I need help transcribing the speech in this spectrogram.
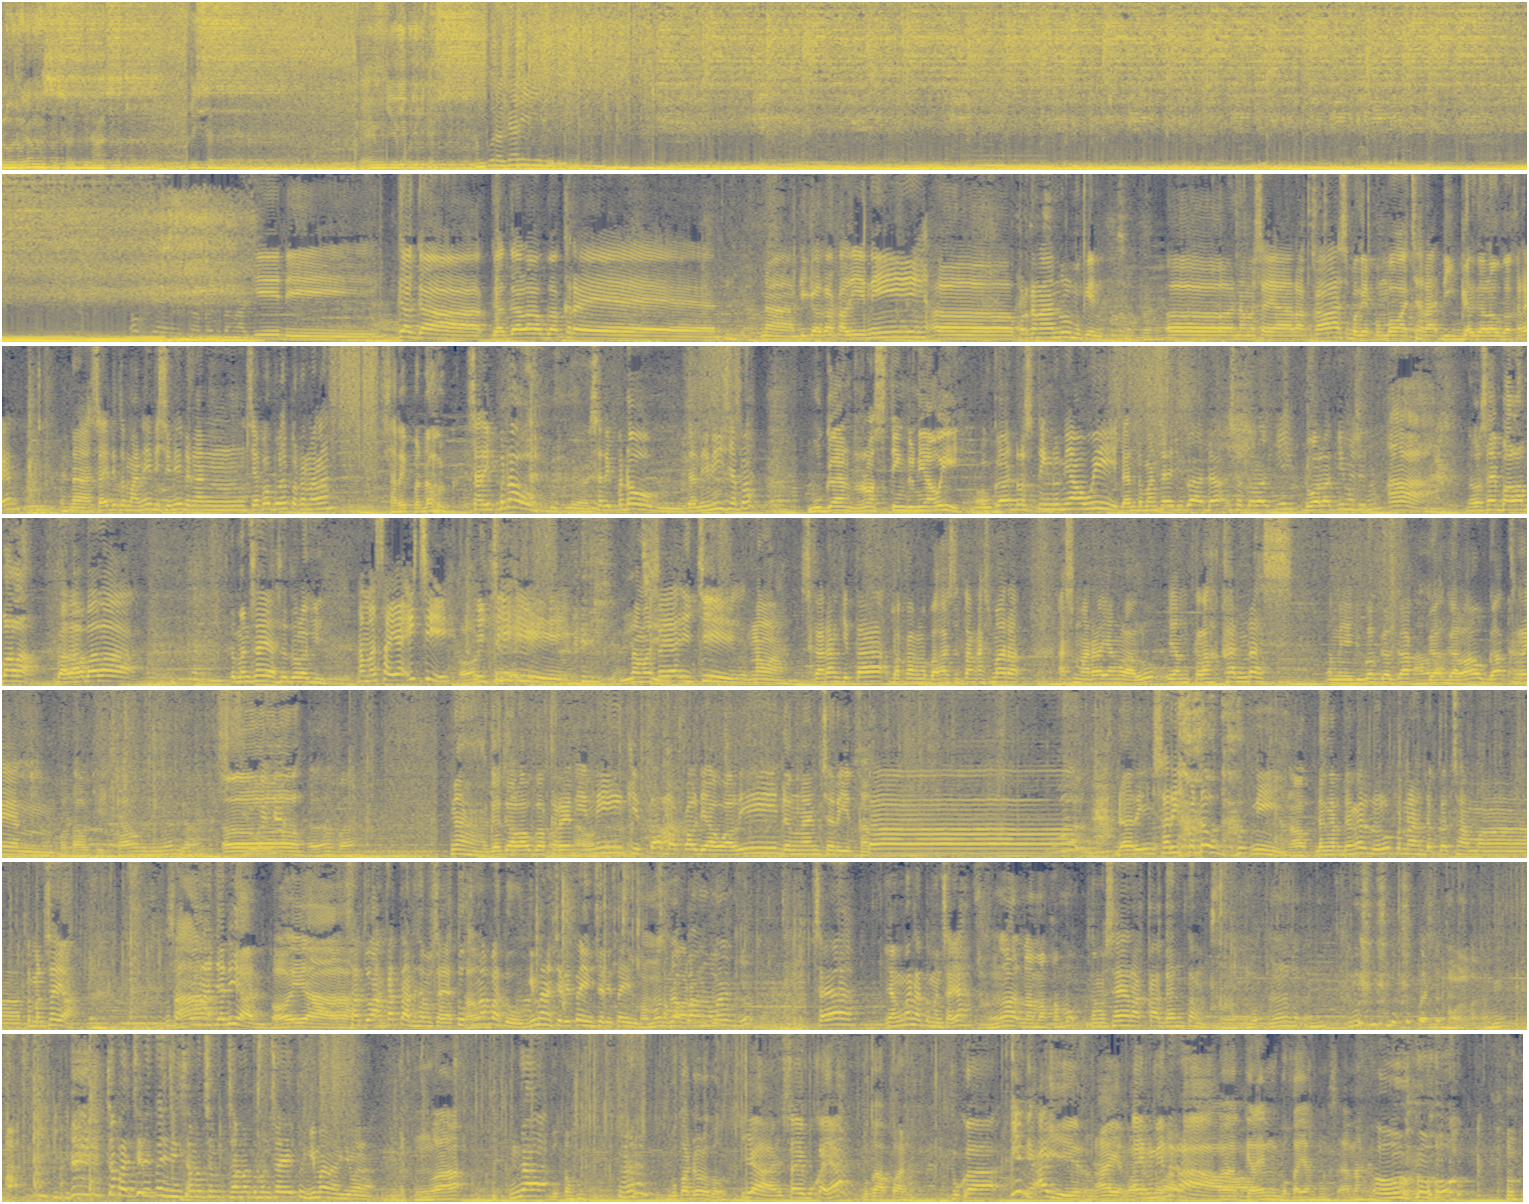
Keluarga mahasiswa jurnalistik. Present. KMJ Podcast. Hampura Garing. Di Gagak, Gagalau Gak Keren. Nah, di Gagak kali ini eh, perkenalan dulu mungkin. Eh, nama saya Raka sebagai pembawa acara di Gagalau Gak Keren. Nah, saya ditemani di sini dengan siapa boleh perkenalan? Sari pedog Sari Pedong. Ya, Sari Pedong. Dan ini siapa? Mugan roasting duniawi Bukan roasting duniawi dan teman saya juga ada satu lagi, dua lagi maksudnya. Ah Nama saya Bala-Bala Bala-bala. Teman saya satu lagi. Nama saya Ici. Ici. Nama saya Ici. Nah, sekarang kita bakal ngebahas tentang asmara. Asmara yang lalu yang telah kandas. Namanya juga gagak, gak galau, gak keren. Kau tahu cicau ini kan Eh, apa? nah, gak galau, gak keren ini kita bakal diawali dengan cerita dari Sari Pedog nih. Oke. Dengar-dengar dulu pernah deket sama teman saya. Entah Sa- pernah jadian. Oh iya Satu angkatan sama saya. Tuh Kamu- kenapa tuh? Gimana ceritain ceritain Kamu sama orang itu? Saya yang mana teman saya? Enggak nama kamu Nama saya Raka Ganteng. Coba ceritain yang sama sama teman saya itu gimana gimana? Enggak Enggak. Buka? Buka dulu bro Iya, saya buka ya. Buka apaan? Buka ini air. Air, air mineral. Oh, kirain buka yang sana Oh.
